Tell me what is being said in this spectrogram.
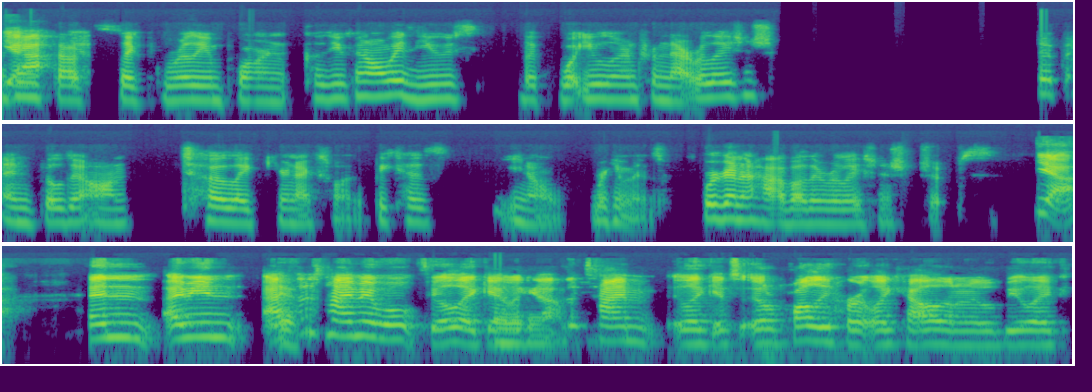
I yeah, think that's like really important because you can always use like what you learned from that relationship and build it on to like your next one because you know we're humans. We're gonna have other relationships. yeah. And I mean, at If the time it won't feel like it. Like anything at the time, like it's it'll probably hurt like hell and it'll be like,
